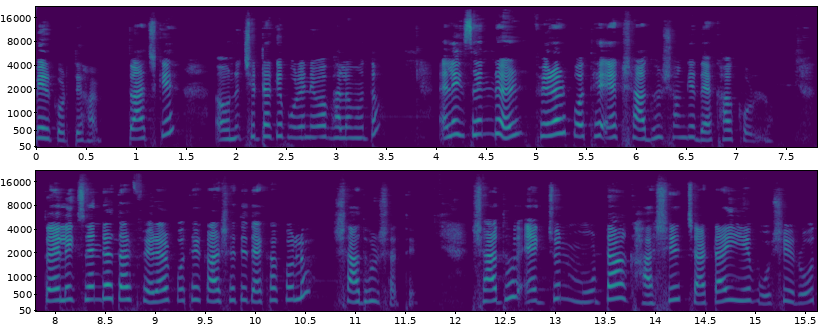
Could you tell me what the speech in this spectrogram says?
বের করতে হয়। তো আজকে অনুচ্ছেদটাকে পড়ে নেওয়া ভালো মতো। আলেকজান্ডার ফেরার পথে এক সাধুর সঙ্গে দেখা করল। তো আলেকজান্ডার তার ফেরার পথে কার সাথে দেখা করল? সাধুর সাথে। সাধু একজন মোটা ঘাসের চাটাইয়ে বসে রোদ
